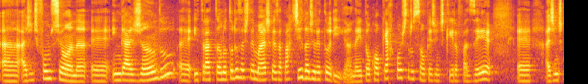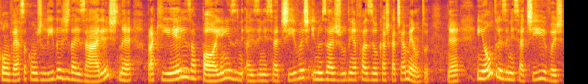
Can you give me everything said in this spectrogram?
A, a gente funciona é, engajando é, e tratando todas as temáticas a partir da diretoria. Né? Então, qualquer construção que a gente queira fazer, é, a gente conversa com os líderes das áreas né, para que eles apoiem as, as, iniciativas e nos ajudem a fazer o cascateamento. Né? Em outras iniciativas,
